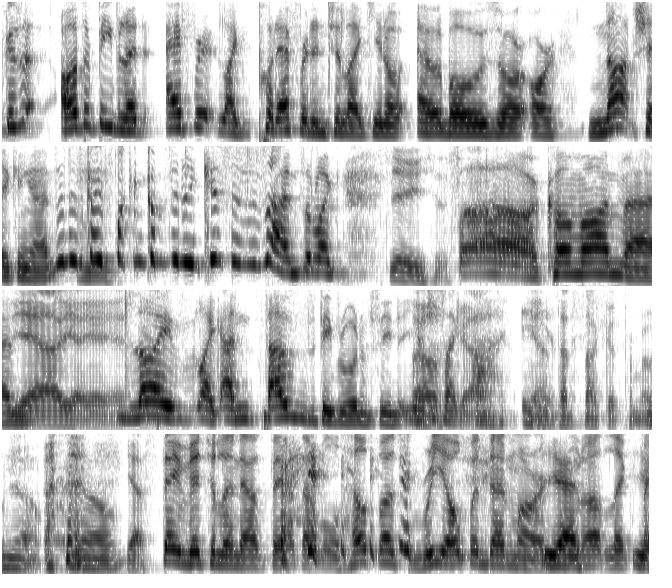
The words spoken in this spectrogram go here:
Because other people had effort, like put effort into like you know elbows or or not shaking hands, and this Mm. guy fucking comes in and kisses his hands. I'm like, Jesus. "Oh, come on, man!" Yeah, yeah, yeah, yeah. live, like, and thousands of people would have seen it. You're Oh, just like, God. ah, yeah, that's not good promotion. no, no. yeah, stay vigilant out there. That will help us reopen Denmark. Yes, Do not lick yes,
